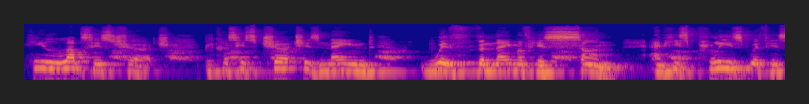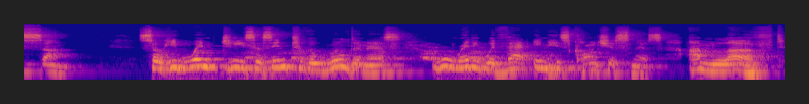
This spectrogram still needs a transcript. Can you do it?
He loves his church because his church is named with the name of his son and he's pleased with his son. So he went, Jesus, into the wilderness already with that in his consciousness. I'm loved.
